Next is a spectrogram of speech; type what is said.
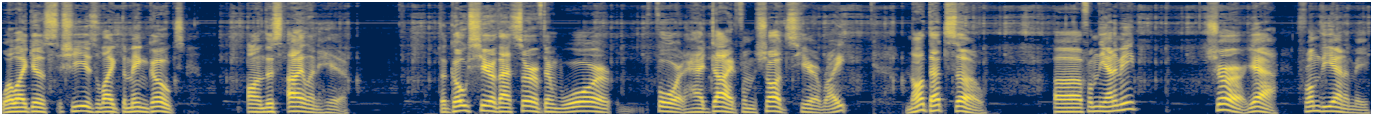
Well, I guess she is like the main ghost on this island here. The ghosts here that served in war for had died from shots here, right? Not that so. Uh, from the enemy? Sure, yeah, from the enemy.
